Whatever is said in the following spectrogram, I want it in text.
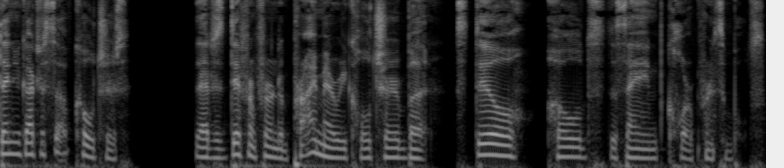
Then you got your subcultures that is different from the primary culture, but still holds the same core principles.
